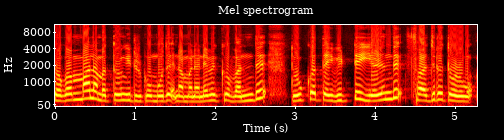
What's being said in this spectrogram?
சுகமாக நம்ம தூங்கிட்டு இருக்கும்போது நம்ம நினைவுக்கு வந்து தூக்கத்தை விட்டு எழுந்து ஃபஜ்ரு தொழுவோம்.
